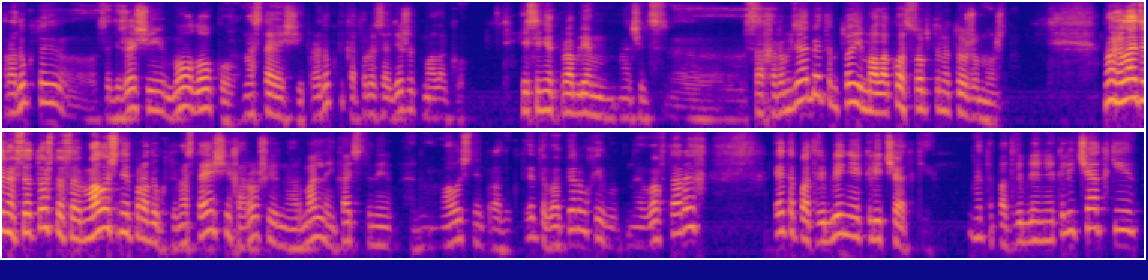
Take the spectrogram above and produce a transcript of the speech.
продукты, э, содержащие молоко, настоящие продукты, которые содержат молоко. Если нет проблем значит, с сахаром, диабетом, то и молоко, собственно, тоже можно. Но желательно все то, что молочные продукты, настоящие, хорошие, нормальные, качественные молочные продукты. Это, во-первых. И, во-вторых, это потребление клетчатки. Это потребление клетчатки –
